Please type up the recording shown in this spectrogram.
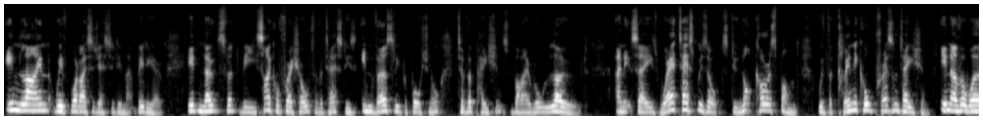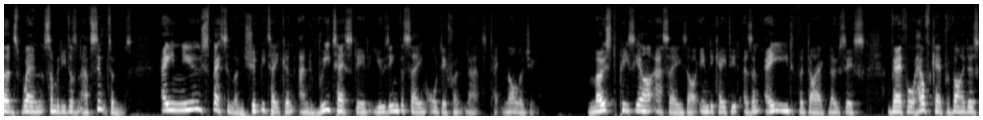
in line with what I suggested in that video. It notes that the cycle threshold for the test is inversely proportional to the patient's viral load and it says where test results do not correspond with the clinical presentation. In other words, when somebody doesn't have symptoms, a new specimen should be taken and retested using the same or different NAT technology. Most PCR assays are indicated as an aid for diagnosis, therefore, healthcare providers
